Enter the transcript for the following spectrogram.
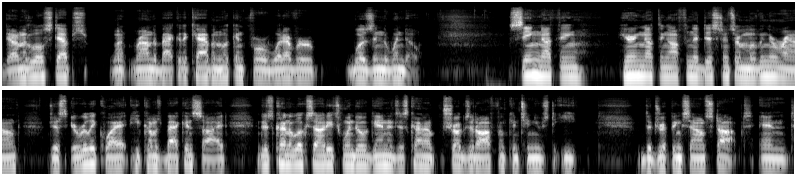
down the little steps, went around the back of the cabin looking for whatever was in the window. Seeing nothing, hearing nothing off in the distance or moving around, just eerily quiet. He comes back inside and just kind of looks out each window again and just kind of shrugs it off and continues to eat. The dripping sound stopped. And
